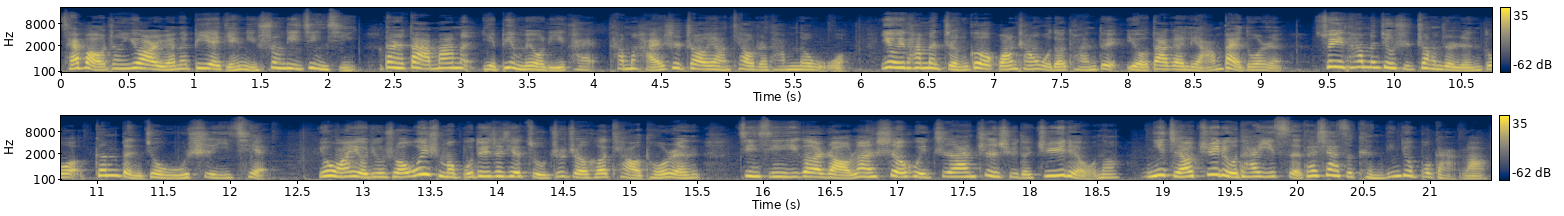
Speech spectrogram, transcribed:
才保证幼儿园的毕业典礼顺利进行，但是大妈们也并没有离开，他们还是照样跳着他们的舞，因为他们整个广场舞的团队有大概两百多人，所以他们就是仗着人多，根本就无视一切。有网友就说：“为什么不对这些组织者和挑头人进行一个扰乱社会治安秩序的拘留呢？你只要拘留他一次，他下次肯定就不敢了。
